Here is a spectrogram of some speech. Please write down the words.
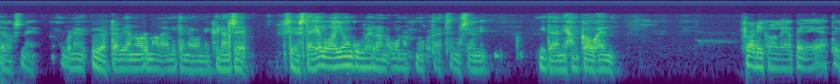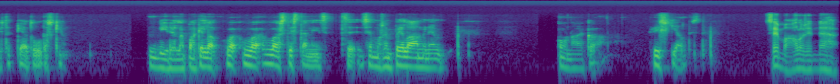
Tai onko ne, onko ne hyökkääviä normaaleja, mitä ne on, niin kyllähän se, siellä sitä eloa jonkun verran on, mutta että semmoisia niin mitään ihan kauhean radikaaleja pelejä, että yhtäkkiä tultaisikin viidellä pakilla va- va- vastista, niin se, semmoisen pelaaminen on aika riskialtista. Sen mä haluaisin nähdä.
